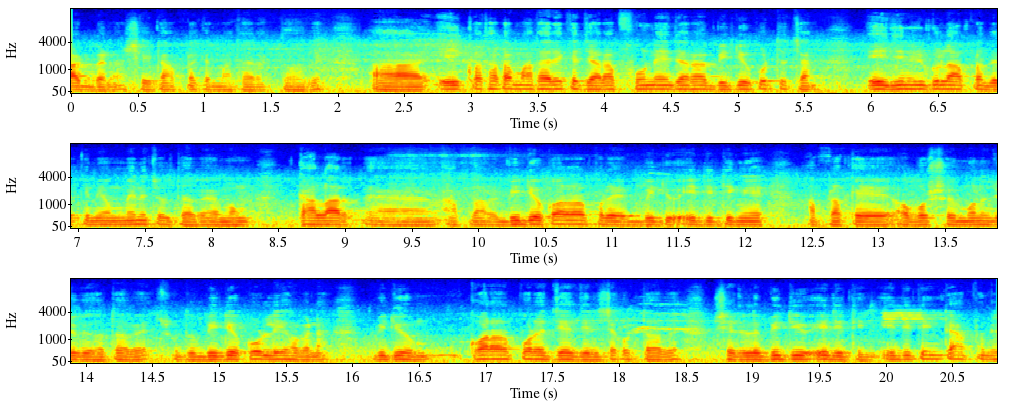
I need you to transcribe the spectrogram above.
আঁটবে না, সেটা আপনাকে মাথায় রাখতে হবে। এই কথাটা মাথায় রেখে যারা ফোনে যারা ভিডিও করতে চান এই জিনিসগুলো আপনাদেরকে নিয়ম মেনে চলতে হবে এবং কালার আপনার ভিডিও করার পরে ভিডিও এডিটিংয়ে আপনাকে অবশ্যই মনোযোগী হতে হবে। শুধু ভিডিও করলেই হবে না ভিডিও করার পরে যে জিনিসটা করতে হবে সেটা হলো ভিডিও এডিটিং এডিটিংটা আপনাকে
